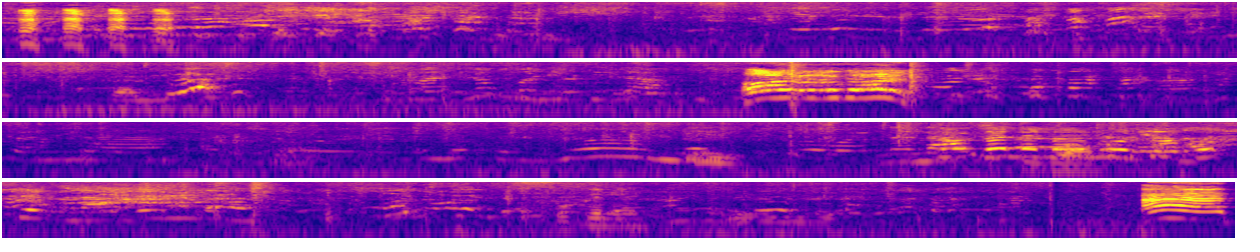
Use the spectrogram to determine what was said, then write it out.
Ay, ay, ay! Nanagan na lang mo. Niabot siya. Nanagan mo. Okay na. At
